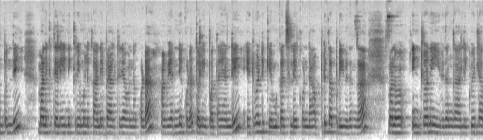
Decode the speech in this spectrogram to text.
ఉంటుంది. మనకి తెలియని క్రిములు కానీ బ్యాక్టీరియా ఉన్నా కూడా అవి అన్నీ కూడా తొలగిపోతాయండి. ఎటువంటి కెమికల్స్ లేకుండా అప్పటికప్పుడు ఈ విధంగా మనం ఇంట్లోనే ఈ విధంగా లిక్విడ్లా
